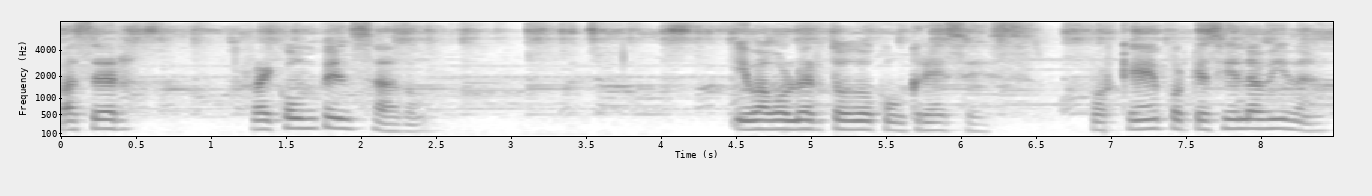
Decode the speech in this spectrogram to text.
va a ser recompensado y va a volver todo con creces. ¿Por qué? Porque así es la vida.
